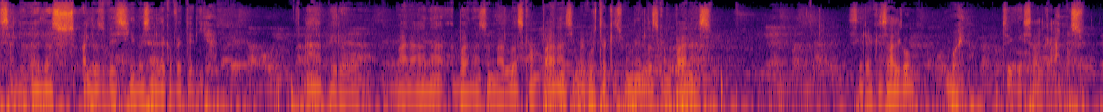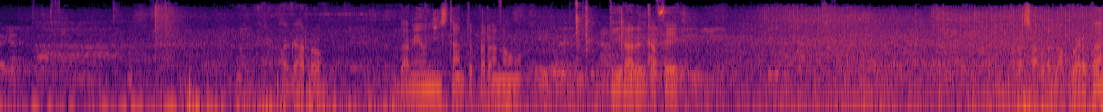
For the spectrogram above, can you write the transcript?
Saluda a los, vecinos en la cafetería. Ah, pero van a, van a sonar las campanas y me gusta que suenen las campanas. ¿Será que salgo? Bueno, sí, salgamos. Agarro. Dame un instante para no tirar el café. Mientras abro la puerta.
